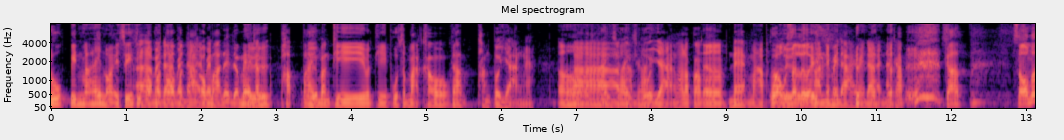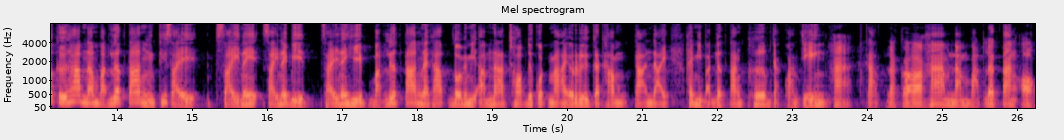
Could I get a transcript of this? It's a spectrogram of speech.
ลูกปริ้นมาให้หน่อยสิที่กอ่ากไม่ตได้ประกาศไม่ได้ออกมาเนี่ยเดี๋ยวแม่หรืจะอพับไปหรือบางทีบางทีผู้สมัครเขาครับทำตัวอย่างไงอ๋อใช่ใช่ทำตัวอย่างแล้วเราก็เออแนบมากลัวเอาซะมเลยอันนี้ไม่ได้ไม่ได้นะครับ ครับ สองก็คือห้ามนำบัตรเลือกตั้งที่ใส่ใส่ในใส่ในบีดใส่ในหีบบัตรเลือกตั้งนะครับ โดยไม่มีอำนาจชอบด้วยกฎหมาย หรือกระทำการใดให้มีบัตรเลือกตั้งเพิ่มจากความจริงฮะครับแล้วก็ห้ามนำบัตรเลือกตั้งออก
